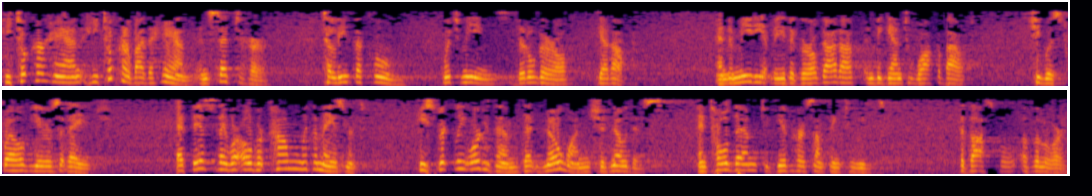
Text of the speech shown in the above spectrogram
He took her hand, he took her by the hand and said to her, Talitha cum, which means, little girl, Get up. And immediately the girl got up and began to walk about. She was 12 years of age. At this they were overcome with amazement. He strictly ordered them that no one should know this and told them to give her something to eat. The Gospel of the Lord.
